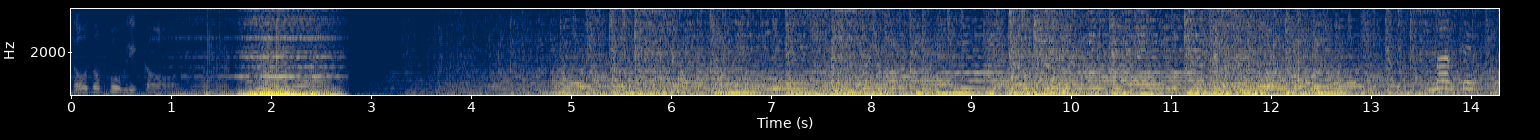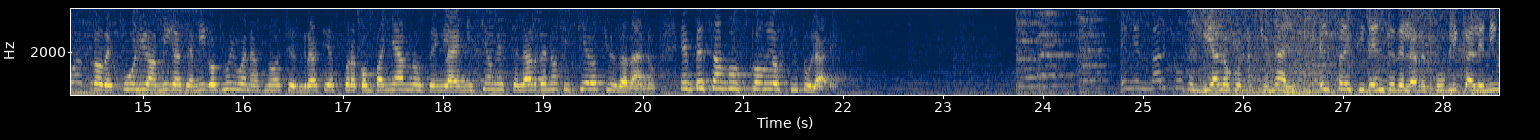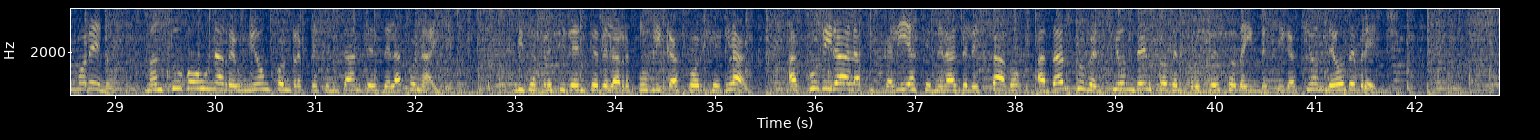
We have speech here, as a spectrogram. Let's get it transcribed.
todo público. Martes 4 de julio, amigas y amigos, muy buenas noches. Gracias por acompañarnos en la emisión estelar de Noticiero Ciudadano. Empezamos con los titulares. Del diálogo nacional, el presidente de la República, Lenín Moreno, mantuvo una reunión con representantes de la CONAIE. Vicepresidente de la República, Jorge Glass, acudirá a la Fiscalía General del Estado a dar su versión dentro del proceso de investigación de Odebrecht.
